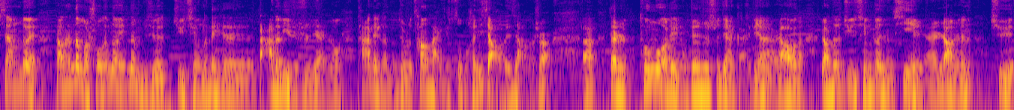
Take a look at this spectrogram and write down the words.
相对刚才那么说的那那么些剧情的那些大的历史事件中，它那可能就是沧海一粟，很小很小的事儿啊。但是通过这种真实事件改编，然后呢，让它的剧情更吸引人，让人去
